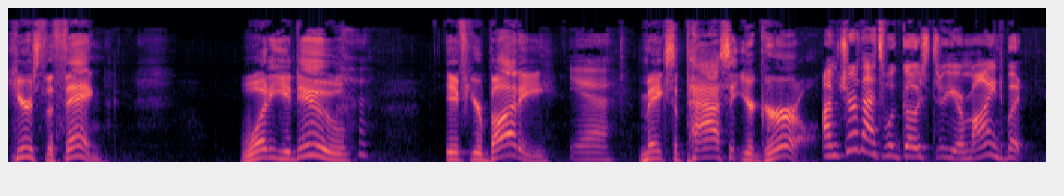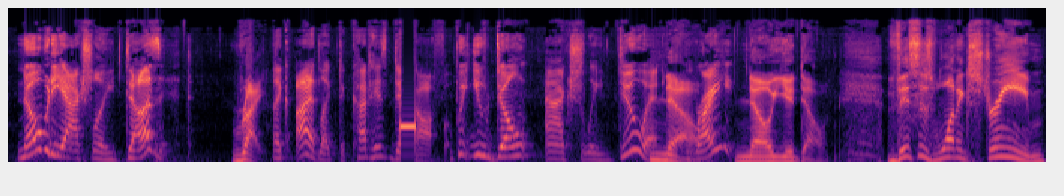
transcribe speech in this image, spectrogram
Here's the thing. What do you do if your buddy Yeah. makes a pass at your girl? I'm sure that's what goes through your mind, but nobody actually does it. Right. Like I'd like to cut his dick off, but you don't actually do it. no. Right? No, you don't. This is one extreme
